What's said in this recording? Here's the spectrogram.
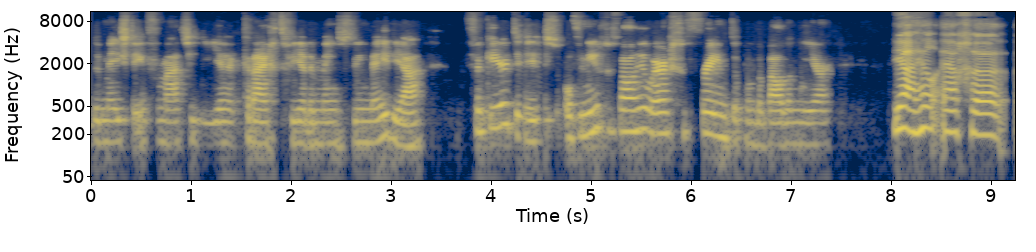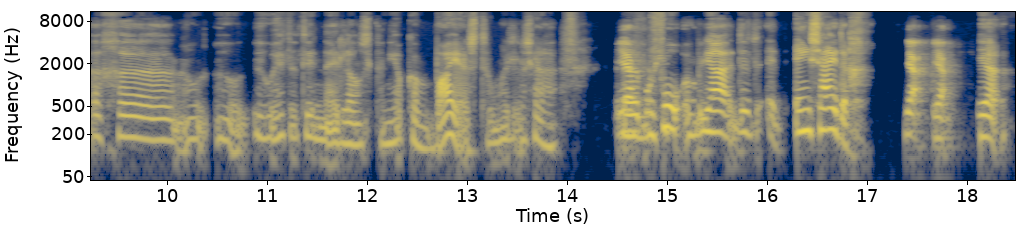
de meeste informatie die je krijgt via de mainstream media verkeerd is. Of in ieder geval heel erg geframed op een bepaalde manier. Ja, heel erg, ge- hoe, hoe, hoe heet het in het Nederlands? Ik kan niet op, biased, hoe moet je dat zeggen? Ja, Eh, voor, ja, dat- eenzijdig. ja, ja. Ja,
